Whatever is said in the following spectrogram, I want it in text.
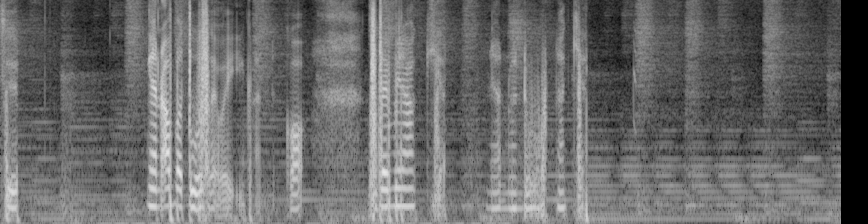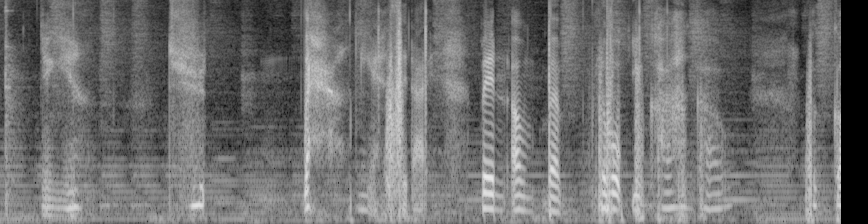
เจิบงั้นเอาประตูใส่ไว้อีกอัน ก็จะได้ไม่น่าเกลียดงั้นมันดูน่าเกลียดอย่างเงี้ยชุดแบบนี่ไงเสียดายเป็นเอ่อแบบระบบอีกข้างเขาแล้วก็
